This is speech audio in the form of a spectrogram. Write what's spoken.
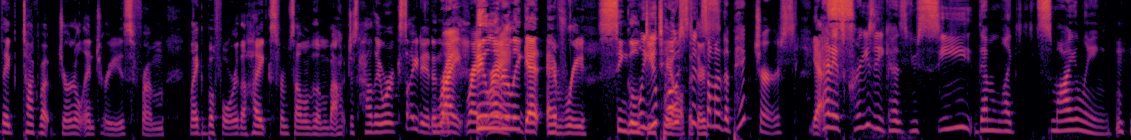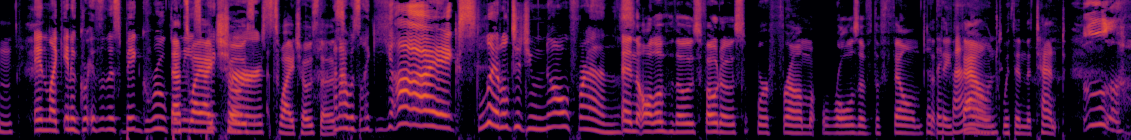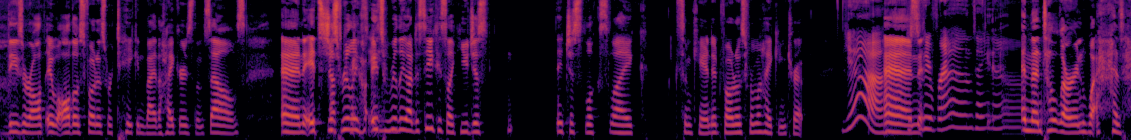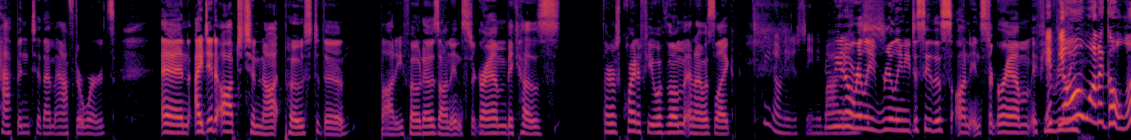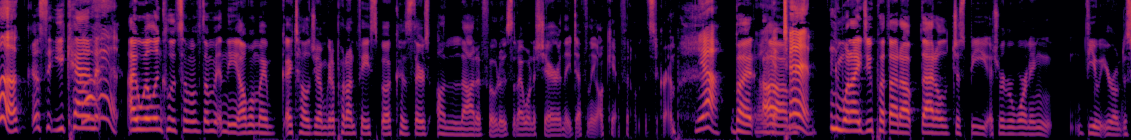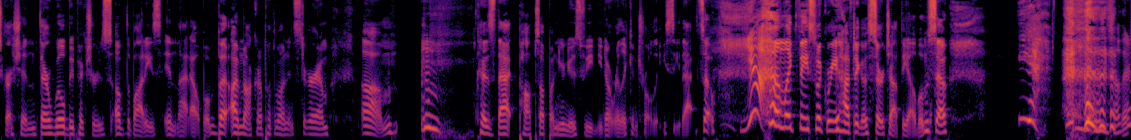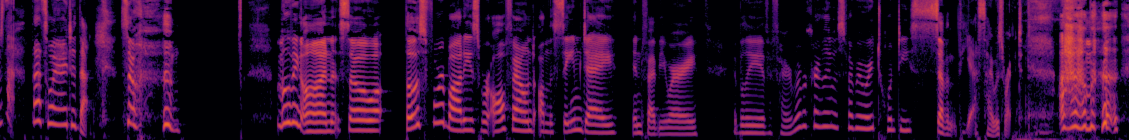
they talk about journal entries from like before the hikes from some of them about just how they were excited and like, Right, right, they right. literally get every single well, you detail that posted some of the pictures. yes And it's crazy because you see them like smiling hmm in like in a gr- in this big group. in that's why I chose that's why I chose those And I was like, yikes! Little did you know, friends. And all of those photos were from rolls of the film That that, they they, found. found. within the tent. Ugh. These are all it, all those photos were taken by the hikers themselves, and it's just That's really h- it's really odd to see because like you just it just looks like some candid photos from a hiking trip, yeah, and- just with your friends hanging out. and then to learn what has happened to them afterwards. And I did opt to not post the body photos on Instagram because there's quite a few of them, and I was like, don't need to see anybody. we don't really really need to see this on Instagram. If you If really y'all want to go look, you can. I will include some of them in the album. I I told you I'm going to put on Facebook because there's a lot of photos that I want to share, and they definitely all can't fit on Instagram. Yeah, But um, ten. when I do put that up, that'll just be a trigger warning. View at your own discretion. There will be pictures of the bodies in that album, but I'm not going to put them on Instagram. Um. Because that pops up on your newsfeed, you don't really control that you see that. So, Yeah. unlike Facebook, where you have to go search out the album. So, yeah. so there's that. that's why I did that. So, moving on. So, those four bodies were all found on the same day in February. I believe, if I remember correctly, it was February 27th. Yes, I was right. Um,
